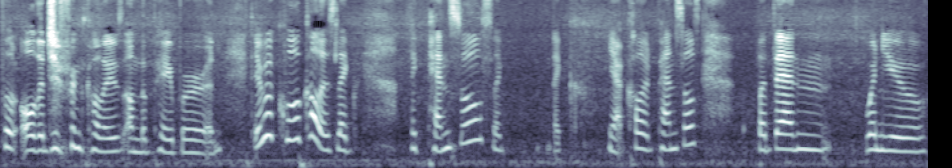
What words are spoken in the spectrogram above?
put all the different colors on the paper, and they were cool colors, like like pencils, like like yeah, colored pencils. But then when you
